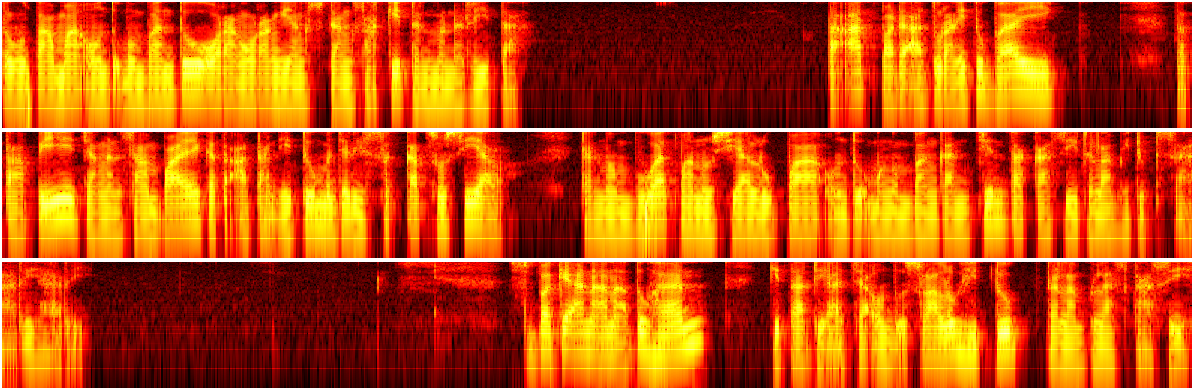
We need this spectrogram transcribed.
terutama untuk membantu orang-orang yang sedang sakit dan menderita. Taat pada aturan itu baik, tetapi jangan sampai ketaatan itu menjadi sekat sosial dan membuat manusia lupa untuk mengembangkan cinta kasih dalam hidup sehari-hari. Sebagai anak-anak Tuhan, kita diajak untuk selalu hidup dalam belas kasih.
